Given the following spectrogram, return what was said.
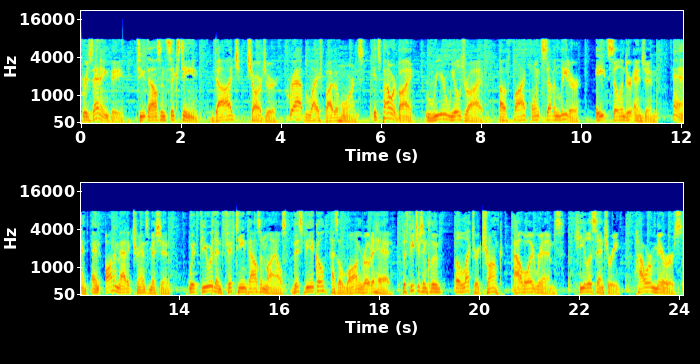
Presenting the 2016 Dodge Charger. Grab life by the horns. It's powered by rear wheel drive, a 5.7 liter, 8 cylinder engine, and an automatic transmission. With fewer than 15,000 miles, this vehicle has a long road ahead. The features include electric trunk, alloy rims, keyless entry, power mirrors,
